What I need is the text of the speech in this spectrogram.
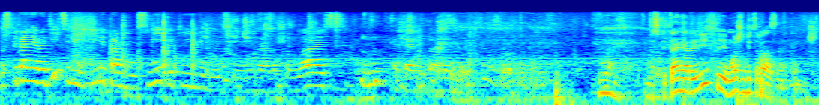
воспитание родителей или там СМИ какие-нибудь, я не знаю, наша власть, так далее. Воспитание родителей может быть разное, конечно.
